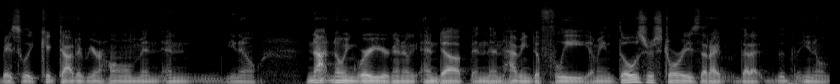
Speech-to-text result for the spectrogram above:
basically kicked out of your home and and you know not knowing where you're going to end up and then having to flee. I mean, those are stories that I that I you know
